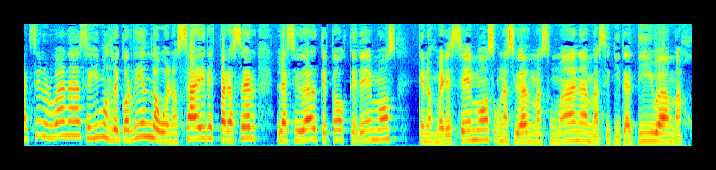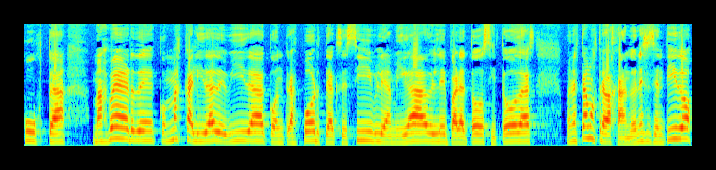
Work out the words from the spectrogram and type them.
Acción Urbana, seguimos recorriendo Buenos Aires para ser la ciudad que todos queremos, que nos merecemos, una ciudad más humana, más equitativa, más justa, más verde, con más calidad de vida, con transporte accesible, amigable para todos y todas. Bueno, estamos trabajando en ese sentido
